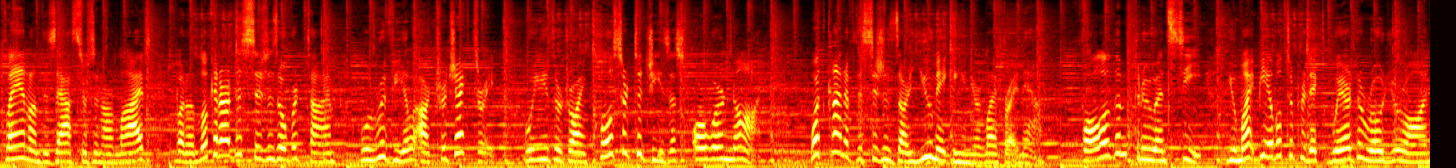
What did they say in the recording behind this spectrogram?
plan on disasters in our lives, but a look at our decisions over time will reveal our trajectory. We're either drawing closer to Jesus or we're not. What kind of decisions are you making in your life right now? Follow them through and see. You might be able to predict where the road you're on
